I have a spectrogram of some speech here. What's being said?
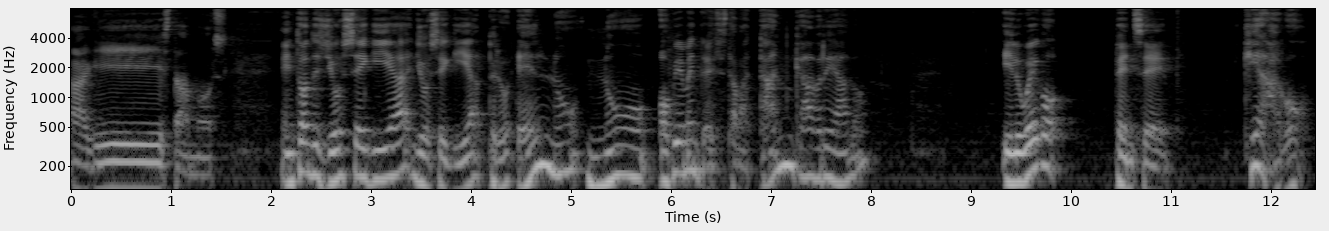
aquí estamos. Entonces yo seguía, yo seguía, pero él no, no, obviamente estaba tan cabreado. Y luego pensé, ¿qué hago?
